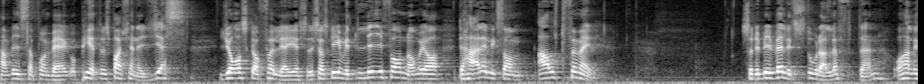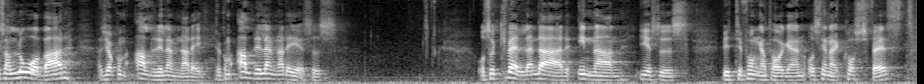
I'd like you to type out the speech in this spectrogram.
han visar på en väg och Petrus bara känner yes, jag ska följa Jesus, jag ska ge mitt liv för honom och jag, det här är liksom allt för mig. Så det blir väldigt stora löften och han liksom lovar att jag kommer aldrig lämna dig. Jag kommer aldrig lämna dig Jesus. Och så kvällen där innan Jesus blir tillfångatagen och senare korsfäst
